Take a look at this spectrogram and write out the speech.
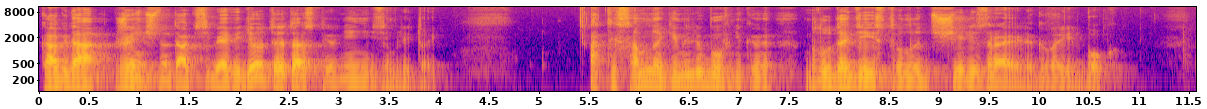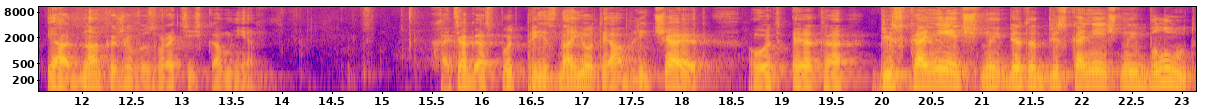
когда женщина так себя ведет, это осквернение земли той. А ты со многими любовниками блудодействовала дщерь Израиля, говорит Бог. И однако же возвратись ко мне. Хотя Господь признает и обличает вот это бесконечный, этот бесконечный блуд,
